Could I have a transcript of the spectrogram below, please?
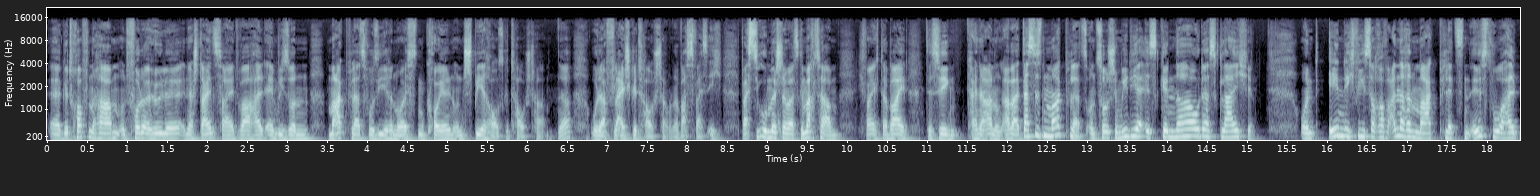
äh, getroffen haben und vor der Höhle in der Steinzeit war halt irgendwie so ein Marktplatz, wo sie ihre neuesten Keulen und Speere ausgetauscht haben, ja, oder Fleisch getauscht haben oder was weiß ich, was die Urmenschen damals gemacht haben. Ich war nicht dabei, deswegen keine Ahnung. Aber das ist ein Marktplatz und Social Media ist genau das Gleiche. Und ähnlich wie es auch auf anderen Marktplätzen ist, wo halt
